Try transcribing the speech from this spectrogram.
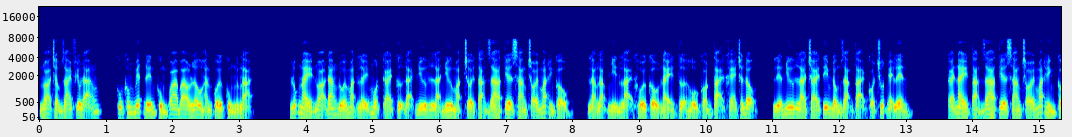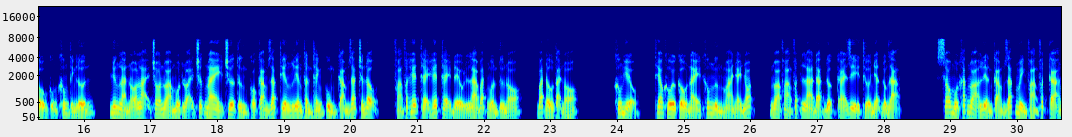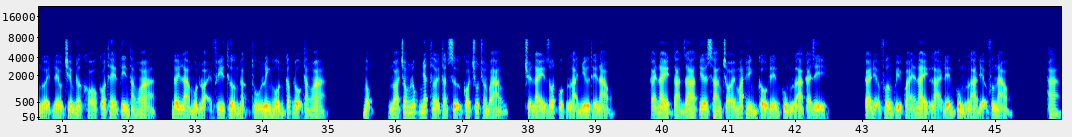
nọa chậm rãi phiêu đãng, cũng không biết đến cùng qua bao lâu hắn cuối cùng ngừng lại. Lúc này nọa đang đối mặt lấy một cái cự đại như là như mặt trời tản ra tia sáng chói mắt hình cầu lẳng lặng nhìn lại khối cầu này tựa hồ còn tại khẽ chấn động, liền như là trái tim đồng dạng tại có chút nhảy lên. Cái này tản ra tia sáng chói mắt hình cầu cũng không tính lớn, nhưng là nó lại cho nọa một loại trước nay chưa từng có cảm giác thiêng liêng thần thánh cùng cảm giác chấn động, phản phất hết thể hết thể đều là bắt nguồn từ nó, bắt đầu tại nó. Không hiểu, theo khối cầu này không ngừng mà nhảy nhót, nọa phảng phất là đạt được cái gì thừa nhận đồng dạng sau một khắc nọa liền cảm giác mình phảng phất cả người đều chiếm được khó có thể tin thăng hoa, đây là một loại phi thường đặc thù linh hồn cấp độ thăng hoa. Ngộng, nọa trong lúc nhất thời thật sự có chút choáng váng, chuyện này rốt cuộc là như thế nào? Cái này tản ra tia sáng chói mắt hình cầu đến cùng là cái gì? Cái địa phương quỷ quái này lại đến cùng là địa phương nào? A,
